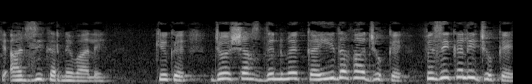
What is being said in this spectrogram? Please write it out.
کہ آجزی کرنے والے۔ کیونکہ جو شخص دن میں کئی دفعہ جھکے فزیکلی جھکے،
